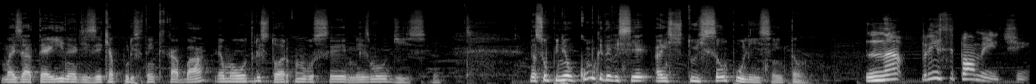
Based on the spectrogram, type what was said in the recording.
Mas até aí, né, dizer que a polícia tem que acabar é uma outra história, como você mesmo disse. Né? Na sua opinião, como que deve ser a instituição polícia, então? Na, principalmente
